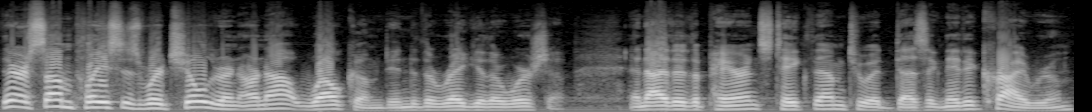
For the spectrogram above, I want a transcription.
There are some places where children are not welcomed into the regular worship, and either the parents take them to a designated cry room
